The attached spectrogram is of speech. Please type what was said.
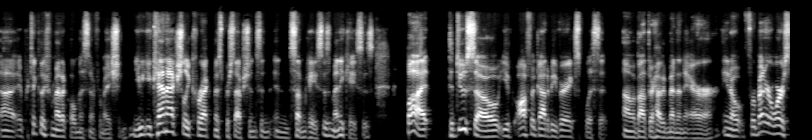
uh, particularly for medical misinformation. You you can actually correct misperceptions in in some cases, many cases, but to do so, you've often got to be very explicit um, about there having been an error. You know, for better or worse,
